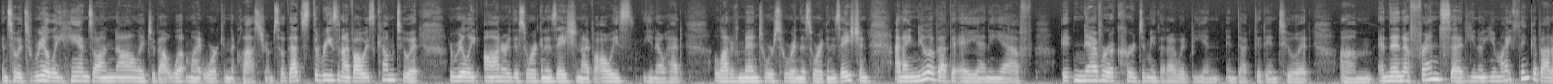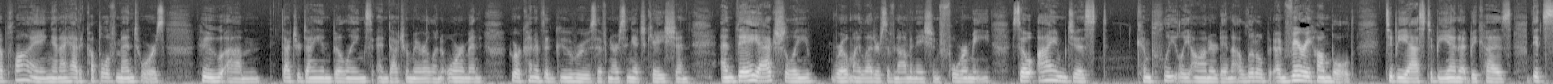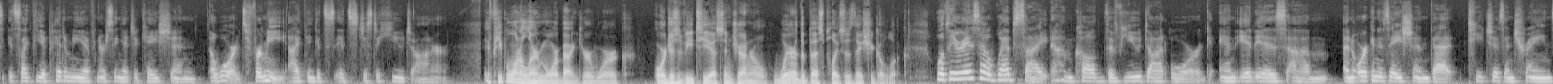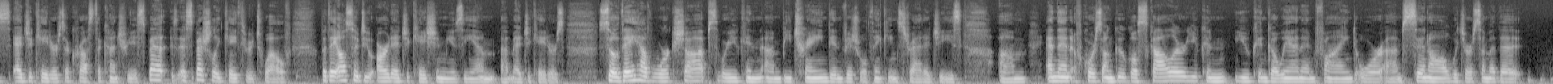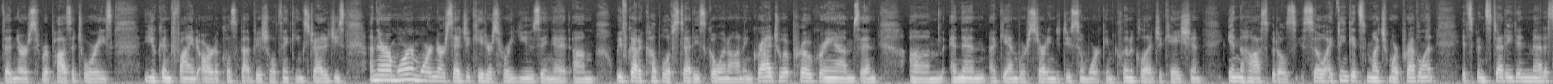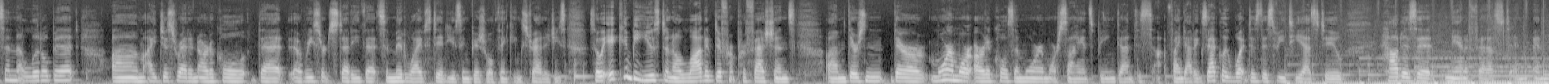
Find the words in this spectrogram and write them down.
And so it's really hands on knowledge about what might work in the classroom. So that's the reason I've always come to it. I really honor this organization. I've always, you know, had a lot of mentors who are in this organization. And I knew about the ANEF. It never occurred to me that I would be in, inducted into it. Um, and then a friend said, you know, you might think about applying. And I had a couple of mentors who um, Dr. Diane Billings and Dr. Marilyn Oermann, who are kind of the gurus of nursing education. And they actually wrote my letters of nomination for me. So I'm just completely honored and a little bit I'm very humbled to be asked to be in it because it's it's like the epitome of nursing education awards for me. I think it's it's just a huge honor. If people want to learn more about your work, or just VTS in general, where are the best places they should go look? Well, there is a website um, called theview.org, and it is um, an organization that teaches and trains educators across the country, especially K through 12. But they also do art education museum um, educators. So they have workshops where you can um, be trained in visual thinking strategies. Um, and then, of course, on Google Scholar, you can you can go in and find or um, CINAHL, which are some of the the nurse repositories. You can find articles about visual thinking strategies, and there are more and more nurse educators who are using it. Um, we've got a couple of studies going on in graduate programs, and um, and then again, we're starting to do some work in clinical education in the hospitals. So I think it's much more prevalent. It's been studied in medicine a little bit. Um, I just read an article that a research study that some midwives did using visual thinking strategies. So it can be used in a lot of different professions. Um, there's n- there are more and more articles and more and more science being done to find out exactly what does this VTS do, how does it manifest, and, and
